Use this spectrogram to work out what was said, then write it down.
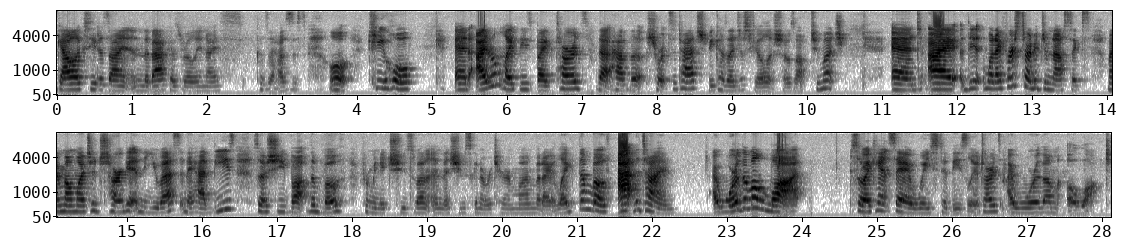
galaxy design and the back is really nice because it has this little keyhole. And I don't like these bike tards that have the shorts attached because I just feel it shows off too much. And I, the, when I first started gymnastics, my mom went to Target in the U.S. and they had these, so she bought them both for me to choose one, and then she was going to return one, but I liked them both at the time. I wore them a lot, so I can't say I wasted these leotards. I wore them a lot.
